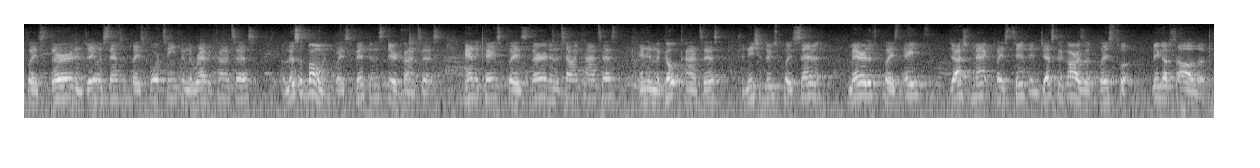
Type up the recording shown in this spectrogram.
placed third, and Jalen Sampson placed 14th in the rabbit contest. Alyssa Bowen placed fifth in the steer contest. Hannah Case placed third in the talent contest, and in the goat contest, Tranisha Dukes placed seventh, Meredith placed eighth, Josh Mack placed 10th, and Jessica Garza placed 12th. Big ups to all of you.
